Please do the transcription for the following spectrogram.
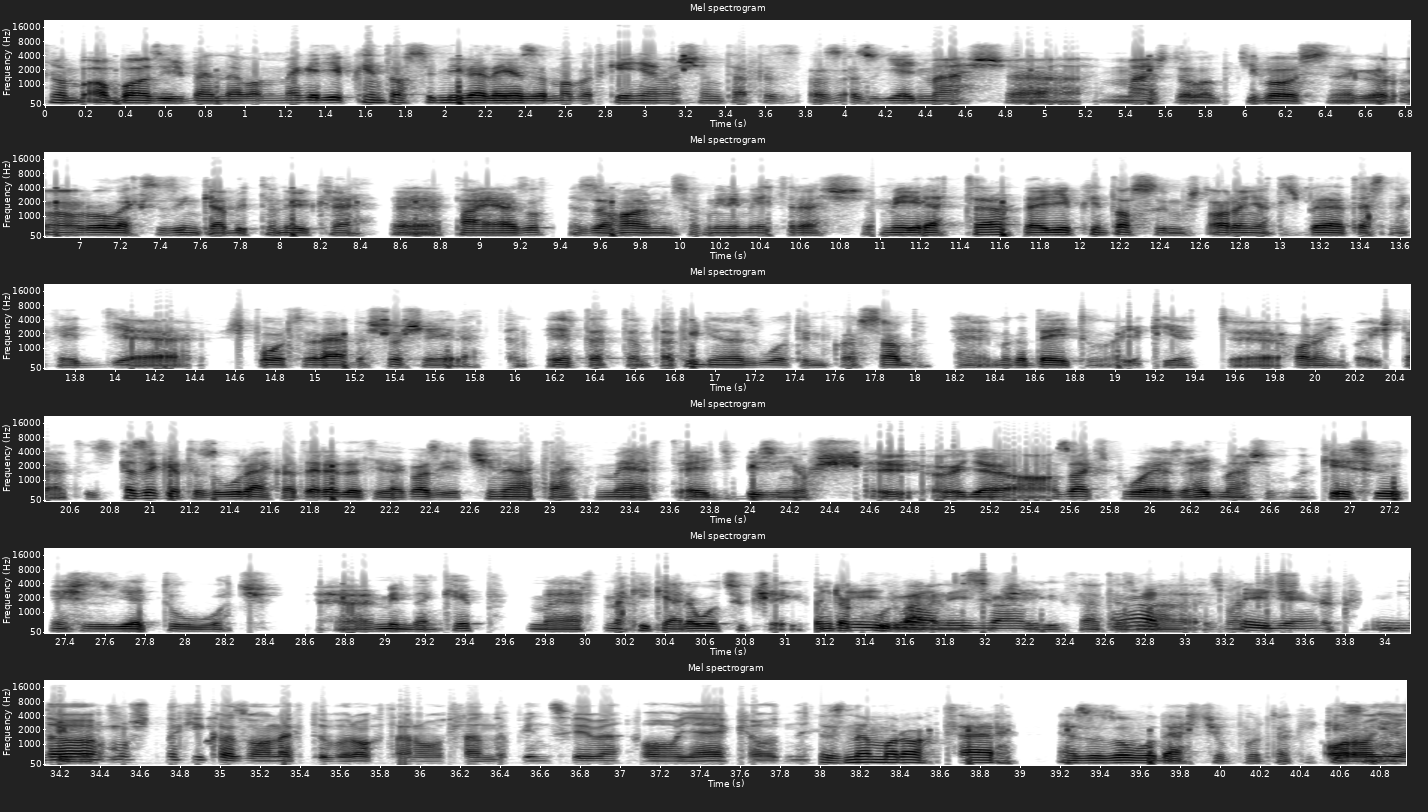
abban az is benne van. Meg egyébként az, hogy mivel érzed magad kényelmesen, tehát az, az, az ugye egy más, más dolog. Úgyhogy valószínűleg a Rolex az inkább itt a nőkre pályázott, ez a 36 mm-es mérettel, de egyébként az, hogy most aranyat is beletesznek egy sportorába, sose értettem. értettem. Tehát ugyanez volt, amikor a Sub, meg a Daytona ugye kijött aranyba is. Tehát ez, ezeket az órákat eredetileg azért csinálták, mert egy bizonyos, ugye az Expo ez a hegymásoknak készült, és ez ugye egy two watch mindenképp, mert nekik erre volt szükség. Annyira kurvára nincs szükségük, tehát ez hát, már, ez már kicsit De most nekik az van legtöbb a raktáron ott lenne a pincébe, ahogy el kell adni. Ez nem a raktár, ez az óvodás csoport, aki Aranya.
